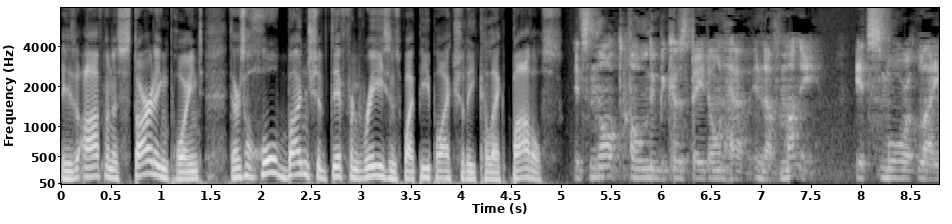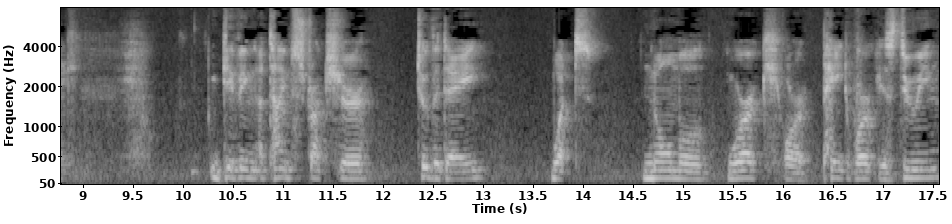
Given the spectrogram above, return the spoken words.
is often a starting point, there's a whole bunch of different reasons why people actually collect bottles. It's not only because they don't have enough money. It's more like giving a time structure to the day, what normal work or paid work is doing,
